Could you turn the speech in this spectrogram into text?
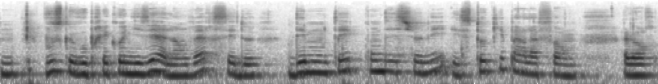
Mm. Vous, ce que vous préconisez à l'inverse, c'est de démonter, conditionner et stocker par la forme. Alors,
